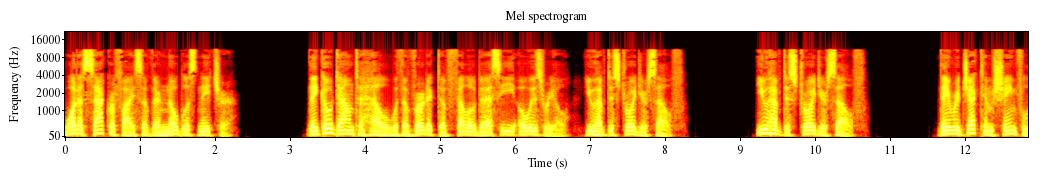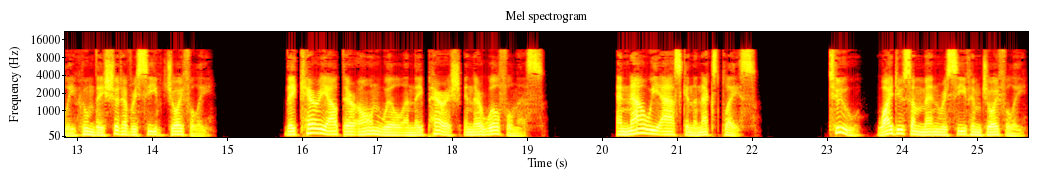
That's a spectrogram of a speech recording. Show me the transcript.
What a sacrifice of their noblest nature. They go down to hell with a verdict of felo de se o Israel, you have destroyed yourself. You have destroyed yourself. They reject him shamefully whom they should have received joyfully. They carry out their own will and they perish in their willfulness. And now we ask in the next place. 2. Why do some men receive him joyfully?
